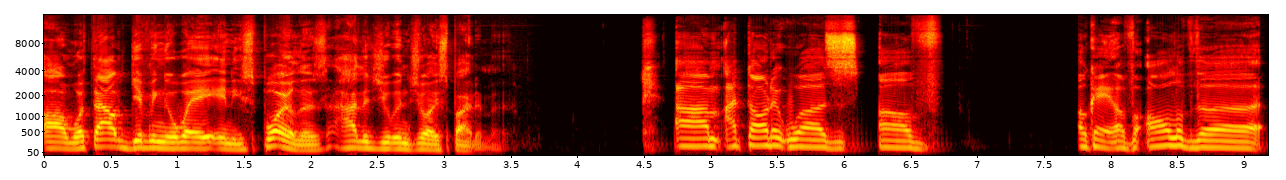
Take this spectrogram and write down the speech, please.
uh, without giving away any spoilers, how did you enjoy Spider-Man? Um, I thought it was of okay of all of the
